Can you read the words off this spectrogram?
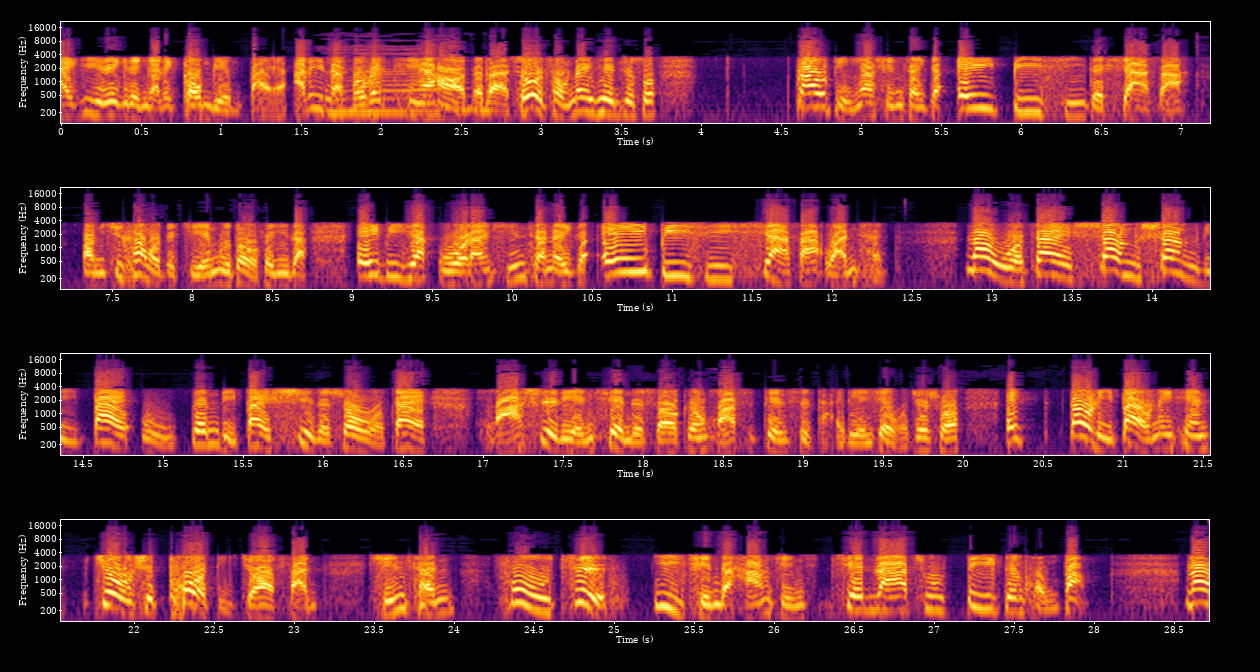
台语那个人跟你讲明白啊，啊，你若不要听哈，对吧？所以我从那天就说，高点要形成一个 A、B、C 的下杀啊，你去看我的节目都有分析到 A、B、C 果然形成了一个 A、B、C 下杀完成。那我在上上礼拜五跟礼拜四的时候，我在华视连线的时候，跟华视电视台连线，我就说，哎，到礼拜五那天就是破底就要翻，形成复制疫情的行情，先拉出第一根红棒。那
